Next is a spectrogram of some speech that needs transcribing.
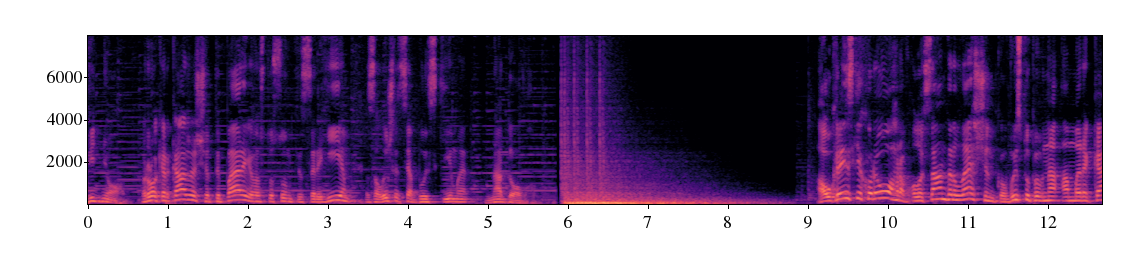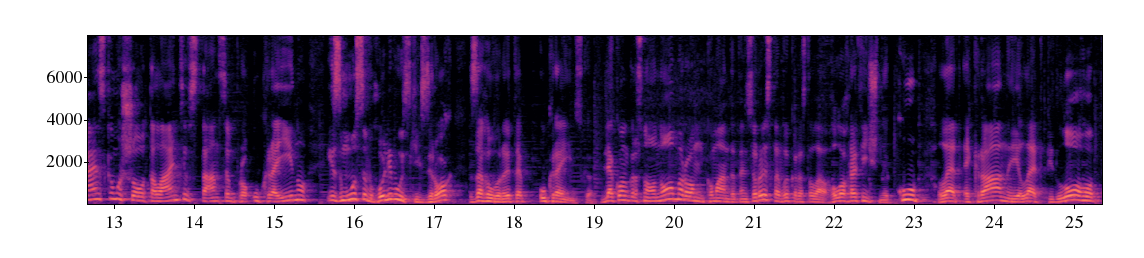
від нього. Рокер каже, що тепер його стосунки з Сергієм залишаться близькими надовго. А український хореограф Олександр Лещенко виступив на американському шоу талантів з танцем про Україну і змусив голівудських зірок заговорити українською. Для конкурсного номеру команда танцюриста використала голографічний куб, led екрани і led підлогу.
